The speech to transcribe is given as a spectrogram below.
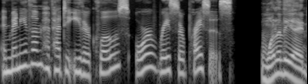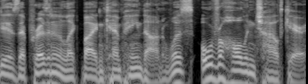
and many of them have had to either close or raise their prices. One of the ideas that President elect Biden campaigned on was overhauling childcare.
